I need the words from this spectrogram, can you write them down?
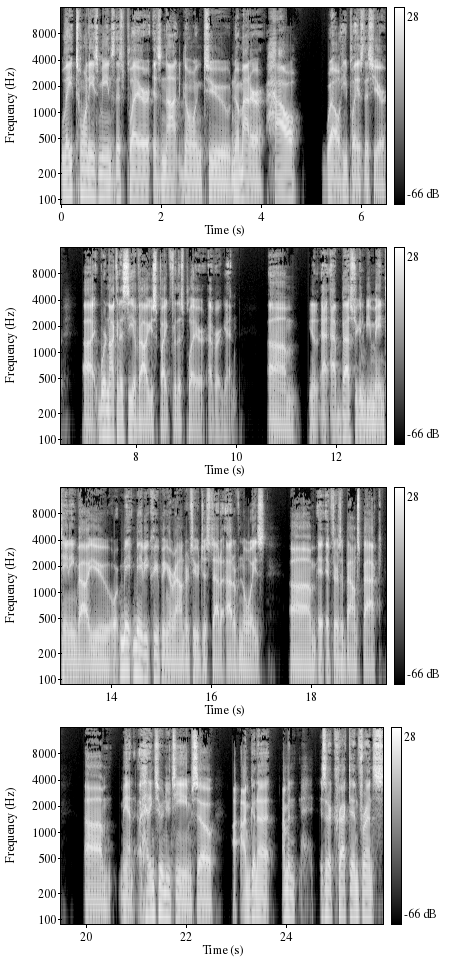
late 20s means this player is not going to, no matter how well he plays this year, uh, we're not going to see a value spike for this player ever again. Um, you know, at, at best, you're going to be maintaining value or may, maybe creeping around or two just out of, out of noise. Um, if, if there's a bounce back, um, man, heading to a new team. So I, I'm gonna, I'm in. Is it a correct inference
